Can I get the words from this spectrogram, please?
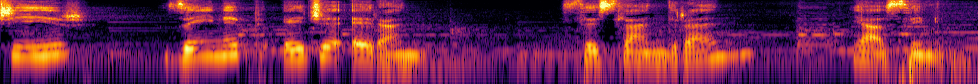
Şiir Zeynep Ece Eren. Seslendiren Yasemin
